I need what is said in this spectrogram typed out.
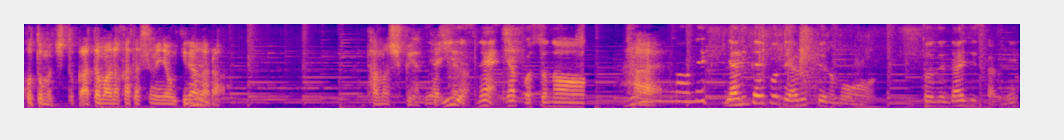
こともちょっと頭の片隅に置きながら、楽しくやっうん。いや、いていですね。やっぱその、自はい分のね、やりたいことやるっていうのも当然大事ですからね。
